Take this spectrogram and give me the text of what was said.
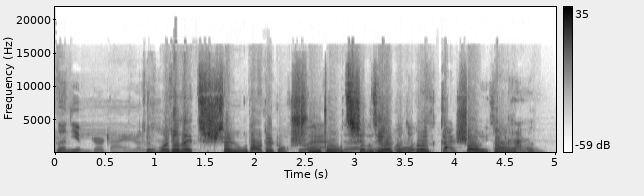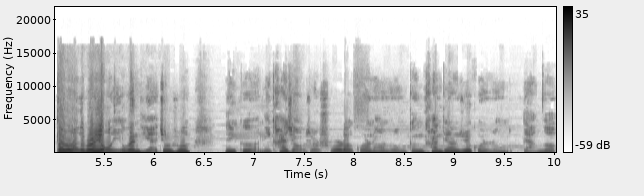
跟你们这儿待着了。对，我就得深入到这种书中情节中，对我就都感受一下但。我但我这边有一个问题啊，就是说那个你看小小说的过程当中，跟看电视剧过程中两个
